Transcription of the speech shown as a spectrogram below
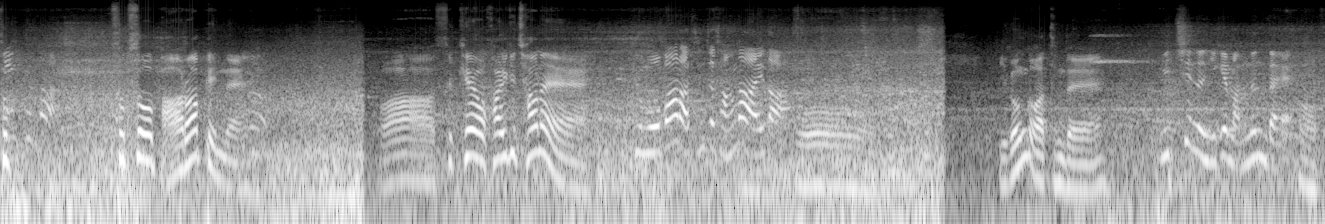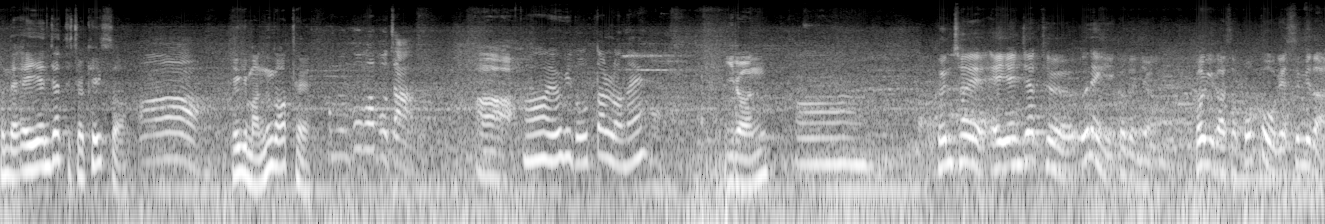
숙, 예쁘다. 숙소 바로 앞에 있네. 와 스퀘어 활기차네. 규모 봐라, 진짜 장난 아니다. 오. 이건 거 같은데. 위치는 이게 맞는데. 어 근데 ANZ 적혀있어. 아, 여기 맞는 거 같아 뽑아보자. 아 아, 여기도 5달러네. 이런 아, 근처에 ANZ 은행이 있거든요 거기 가서 뽑고 오겠습니다.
